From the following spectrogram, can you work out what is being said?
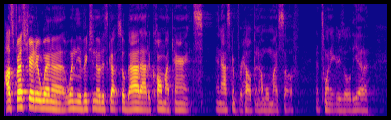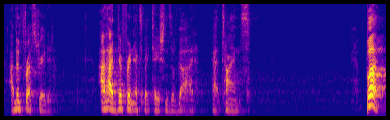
I was frustrated when, uh, when the eviction notice got so bad, I had to call my parents and ask them for help and humble myself at 20 years old, yeah, I've been frustrated. I've had different expectations of God at times. But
